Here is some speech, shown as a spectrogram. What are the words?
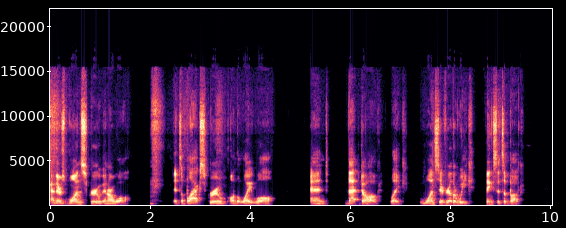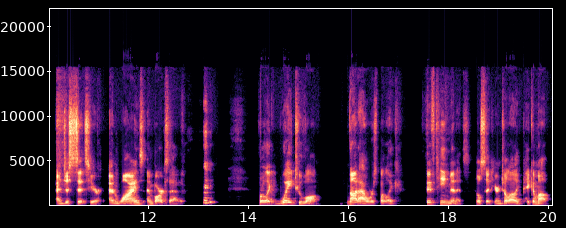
And there's one screw in our wall. It's a black screw on the white wall. And that dog, like once every other week, thinks it's a bug and just sits here and whines and barks at it for like way too long. Not hours, but like 15 minutes. He'll sit here until I like pick him up,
